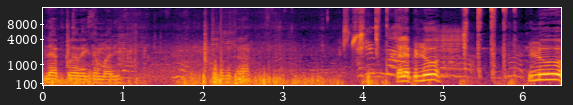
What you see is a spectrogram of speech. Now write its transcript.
ब्लॅक कलर एकदम भारी. चला पिल्लू. पिल्लू.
